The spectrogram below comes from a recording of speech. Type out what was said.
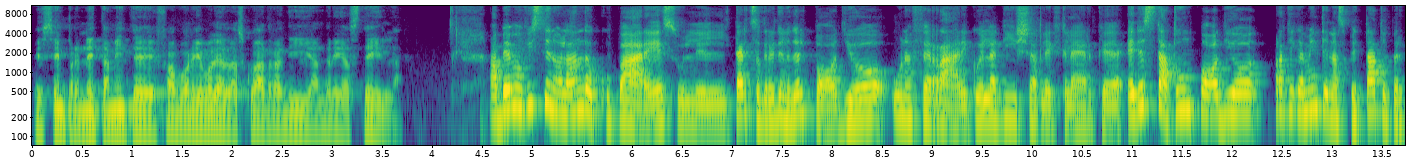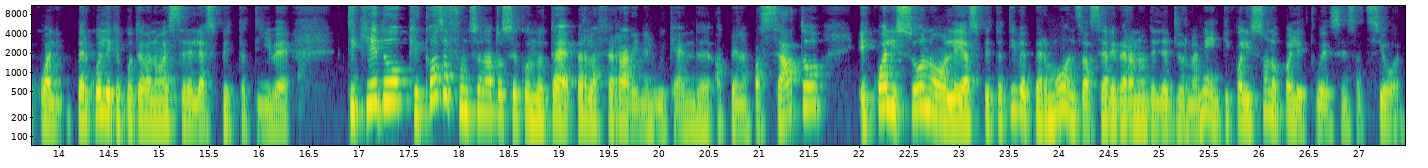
è sempre nettamente favorevole alla squadra di Andrea Stella. Abbiamo visto in Olanda occupare sul terzo gradino del podio una Ferrari, quella di Charles Leclerc, ed è stato un podio praticamente inaspettato per, quali, per quelle che potevano essere le aspettative. Ti chiedo che cosa ha funzionato secondo te per la Ferrari nel weekend appena passato e quali sono le aspettative per Monza se arriveranno degli aggiornamenti, quali sono poi le tue sensazioni?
